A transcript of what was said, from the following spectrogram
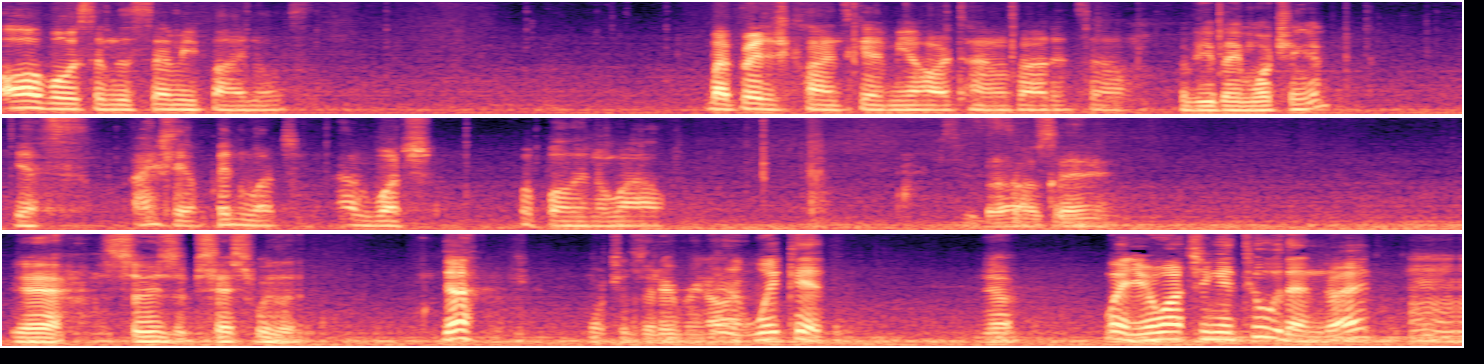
almost in the semifinals. My British clients gave me a hard time about it, so Have you been watching it? yes. Actually, I've been watching. I haven't watched football in a while. Bars there. Yeah, Sue's obsessed with it. Yeah, Watches it every night. wicked. Yeah. Wait, you're watching it too, then, right? Mm.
